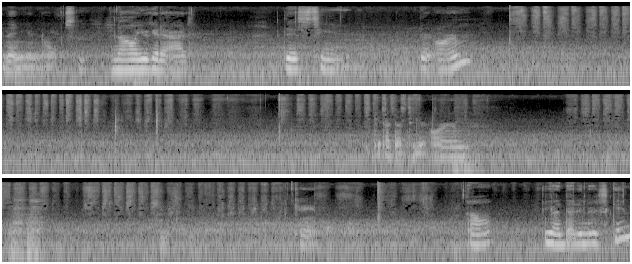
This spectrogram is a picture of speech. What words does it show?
And then your nose. Now you're gonna add this to your arm. think add that to your arm. Okay. Oh, you add that in your skin.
